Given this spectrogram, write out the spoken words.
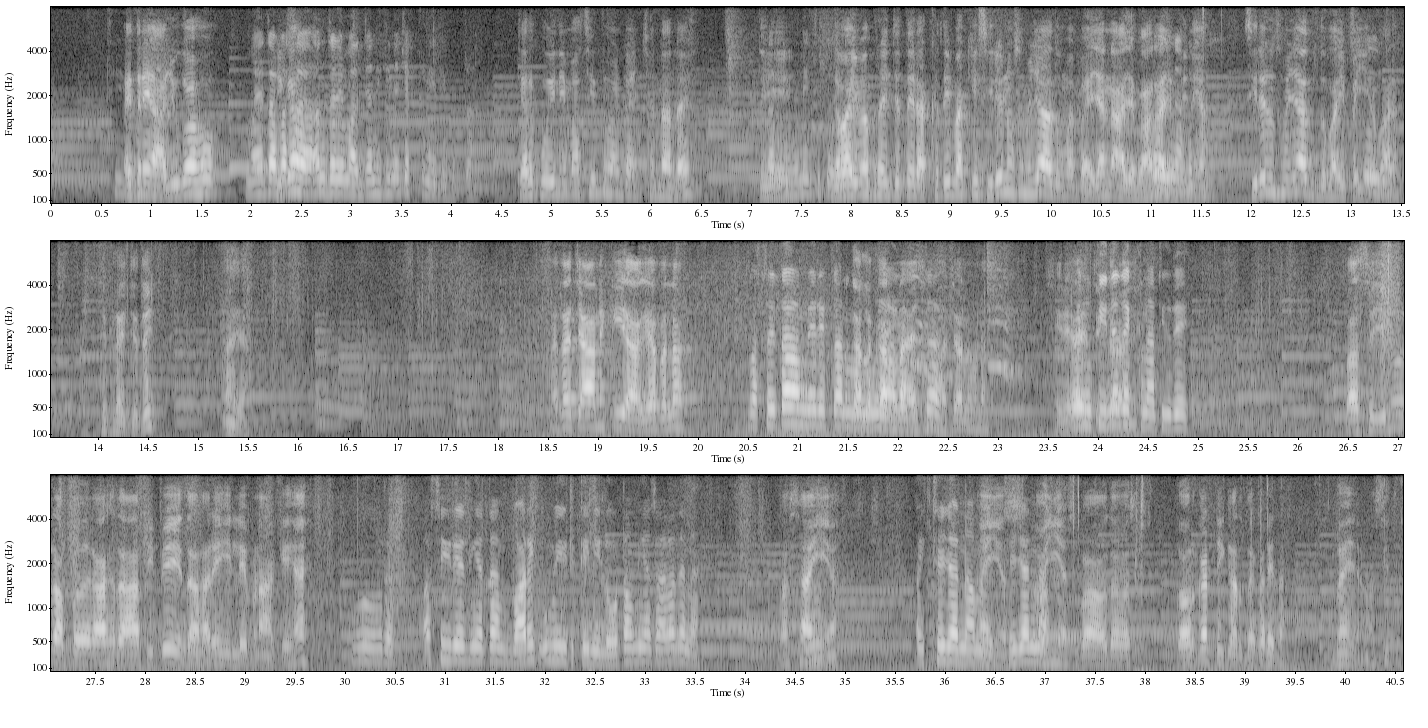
ਇਤਨੇ ਆ ਜਾਊਗਾ ਉਹ। ਮੈਂ ਤਾਂ ਬਸ? ਅੰਦਰ ਹੀ ਮਰ ਜਾਂਦੀ ਕਿਨੇ ਚੱਕਣੀ ਸੀ ਪੁੱਤ? ਚਲ ਕੋਈ ਨਹੀਂ ਮਾਸੀ ਤੂੰ ਟੈਨਸ਼ਨ ਨਾ ਲੈ। ਤੇ। ਦਵਾਈ ਮੈਂ ਫ੍ਰਿਜ ਤੇ ਰੱਖਦੀ ਬਾਕੀ ਸੀਰੇ ਨੂੰ ਸਮਝਾ ਦੂੰ ਮੈਂ ਬਹਿ ਜਾਣਾ ਆ ਜਾ ਬਾਹਰ ਆ ਜਾ ਬਈਨੇ ਆ। ਸੀਰੇ ਨੂੰ ਸਮਝਾ ਦੂੰ ਦਵਾਈ ਪਈ ਆ ਬਾਹਰ। ਤੇ ਫ੍ਰਿਜ ਤੇ ਆ ਜਾ। ਮੈਂ ਤਾਂ ਅਚਾਨਕ ਹੀ ਆ ਗਿਆ ਪਹਿਲਾਂ। ਬਸ ਇਹ ਤਾਂ ਮੇਰੇ ਕਰਮ ਗੱਲ ਨੂੰ ਆ ਕਰਨ ਗਿਆ ਆਇਆ ਸੀ ਮੈਂ ਚੱਲ ਹੁਣ ਸੀਰੇ ਮੈਨੂੰ ਕਿਹਨੇ ਦੇਖਣਾ ਤੀ ਉਰੇ? ਬਸ ਜਿਹਨੂੰ ਰੱਬ ਰੱਖਦਾ ਆਪ ਹੀ ਭੇਜਦਾ ਹਰੇ ਹੀਲੇ ਬਣਾ ਕੇ ਹੈ। ਹੋਰ ਅਸੀਂ ਰੇ ਦੀਆਂ ਤਾਂ ਬਾਹਰ ਉਮੀਦ ਕੇ ਨਹੀਂ ਲੋਟ ਆਉਂਦੀਆਂ ਸਾਰਾ ਦਿਨ। ਬਸ ਆਈ ਆ। ਇੱਥੇ ਜਾਣਾ ਮੈਂ ਆ, ਇੱਥੇ ਜਾਣਾ ਆਈ ਆ ਸੁਭਾਅ ਉਹਦਾ ਬਸ। ਗੌਰ ਘੱਟ ਹੀ ਕਰਦਾ ਘਰੇ ਤਾਂ। ਬਹਿ ਜਾ ਅਸੀਂ ਤੂੰ।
